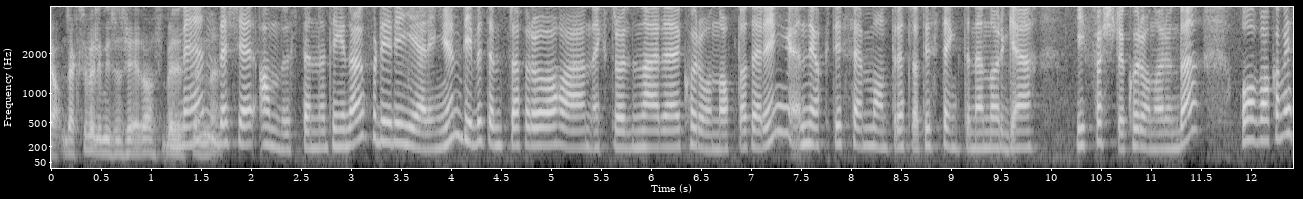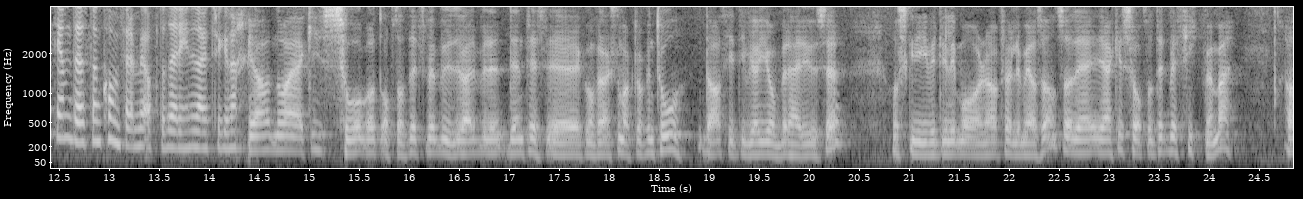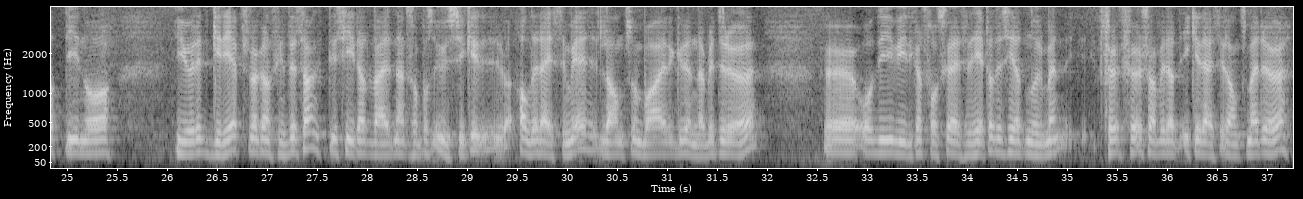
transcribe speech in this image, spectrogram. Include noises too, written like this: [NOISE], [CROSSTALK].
Ja, Det er ikke så veldig mye som skjer. da. Men spennende. det skjer andre spennende ting i dag. fordi Regjeringen de bestemte seg for å ha en ekstraordinær eh, koronaoppdatering nøyaktig fem måneder etter at de stengte ned Norge i første koronarunde. Og Hva kan vi si om det som kom frem i oppdateringen i dag, Trygve? Ja, Nå er jeg ikke så godt oppdatert som jeg burde være. Den pressekonferansen var klokken to. Da sitter vi og jobber her i huset og skriver til i morgen og følger med og sånn. Så det, jeg er ikke så oppdatert, men jeg fikk med meg at de nå gjør et grep som er ganske interessant. De sier at verden er såpass usikker. Alle reiser mer. Land som var grønne, er blitt røde. Øh, Og de vil ikke at folk skal reise i det hele tatt. De sier at nordmenn Før, før sa vi at ikke reise i land som er røde.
